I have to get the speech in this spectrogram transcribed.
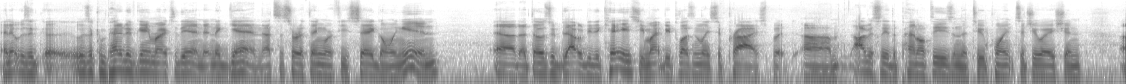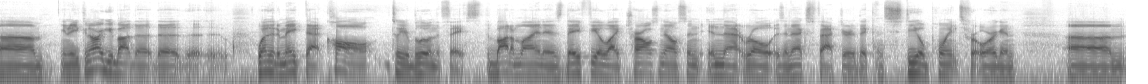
And it was a it was a competitive game right to the end. And again, that's the sort of thing where if you say going in uh, that those would, that would be the case, you might be pleasantly surprised. But um, obviously, the penalties and the two point situation, um, you know, you can argue about the, the, the, whether to make that call until you're blue in the face. The bottom line is they feel like Charles Nelson in that role is an X factor that can steal points for Oregon. Um,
